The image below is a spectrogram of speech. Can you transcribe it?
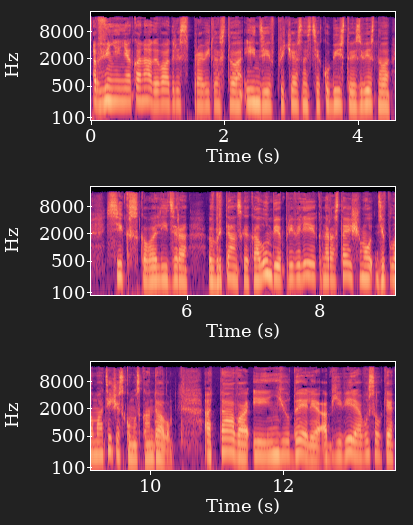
Обвинения Канады в адрес правительства Индии в причастности к убийству известного сикского лидера в Британской Колумбии привели к нарастающему дипломатическому скандалу. Оттава и Нью-Дели объявили о высылке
